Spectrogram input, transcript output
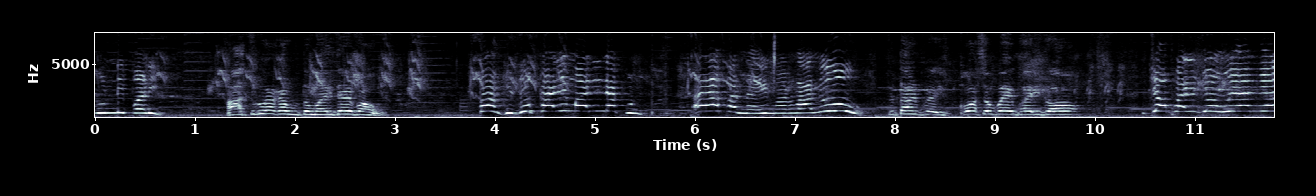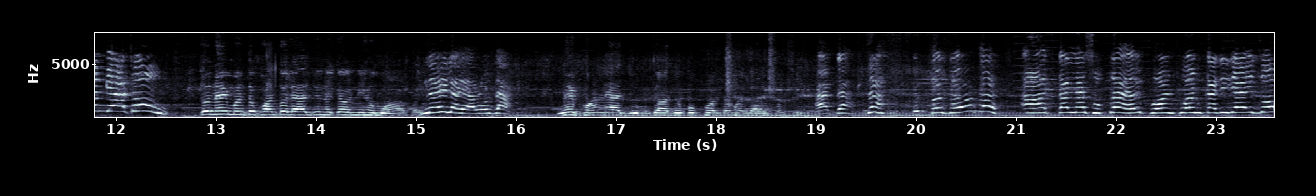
કુંડી પડી. સાચું આગળ હું તો મરી જાય બાઉ પણ કીધું કાલી મારી નાખું આ પણ નહીં મરવાનું. તો તાર કોસમ ભાઈ ફરી જો જો ફરી જો હું એમ ને બેઠો તો નહીં મને તો ફોન તો લઈ આવજો ને કે નહીં હમો આવે. નહીં લઈ આવો જા. નહીં ફોન લઈ આવજો આ તો ફોન તમારે લેવાનો પડશે. આ જા જા. તો જો કે આજકાલના છોકરા ફોન ફોન કરી જાય જો.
